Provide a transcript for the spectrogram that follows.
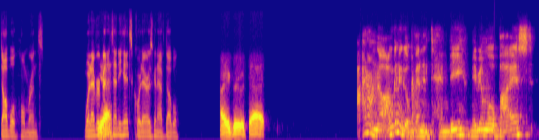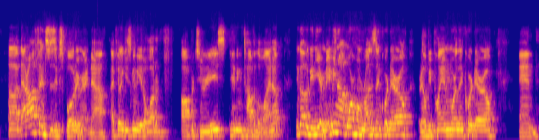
double home runs. Whatever Yeah. Benintendi hits, Cordero's gonna have double. I agree with that. I don't know. I'm gonna go Benintendi. Maybe I'm a little biased. Uh, that offense is exploding right now. I feel like he's gonna get a lot of opportunities hitting top of the lineup. I think he'll have a good year. Maybe not more home runs than Cordero, but he'll be playing more than Cordero. And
